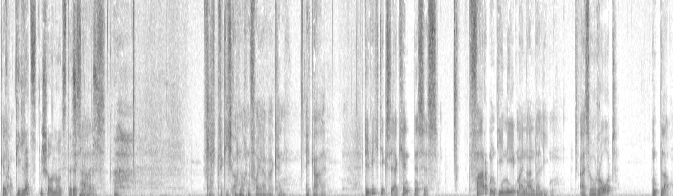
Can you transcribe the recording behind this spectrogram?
Genau. Die letzten Shownotes des, Des Jahres. Jahres. Vielleicht kriege ich auch noch ein Feuerwerk hin. Egal. Die wichtigste Erkenntnis ist, Farben, die nebeneinander liegen, also Rot und Blau,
